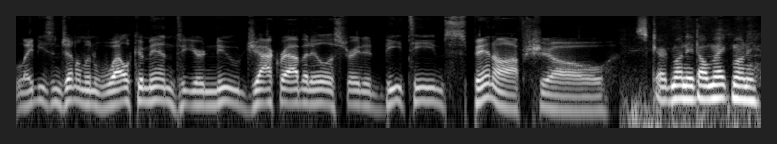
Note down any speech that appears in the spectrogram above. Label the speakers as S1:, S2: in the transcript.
S1: Ladies and gentlemen, welcome in to your new Jackrabbit Illustrated B Team spin-off show.
S2: Scared money don't make money.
